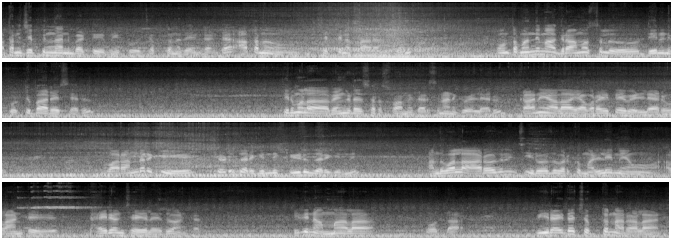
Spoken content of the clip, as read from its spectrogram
అతను చెప్పిన దాన్ని బట్టి మీకు చెప్తున్నది ఏంటంటే అతను చెప్పిన సారాంశం కొంతమంది మా గ్రామస్తులు దీనిని కొట్టిపారేశారు. తిరుమల వెంకటేశ్వర స్వామి దర్శనానికి వెళ్ళారు. కానీ అలా ఎవరైతే వెళ్ళారో వారందరికీ చెడు జరిగింది కీడు జరిగింది. అందువల్ల ఆ రోజు నుంచి ఈ రోజు వరకు మళ్ళీ మేము అలాంటి ధైర్యం చేయలేదు అంటారు. ఇది నమ్మాలా? వద్దా? వీరైతే చెప్తున్నారు అలా అని.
